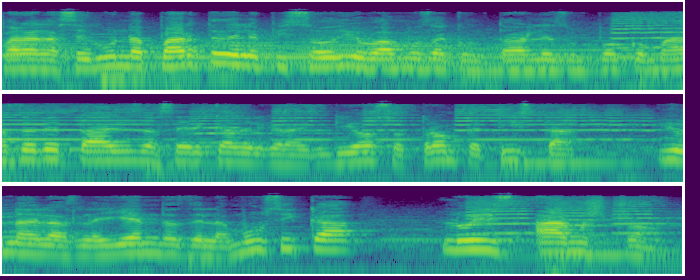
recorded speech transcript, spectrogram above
Para la segunda parte del episodio vamos a contarles un poco más de detalles acerca del grandioso trompetista y una de las leyendas de la música, Louis Armstrong.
